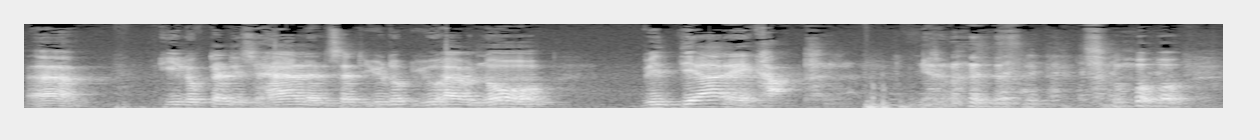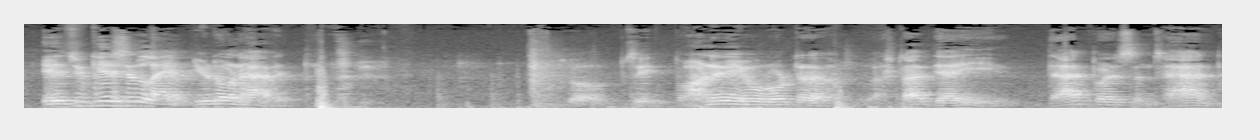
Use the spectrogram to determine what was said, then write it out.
Uh, he looked at his hand and said, You, do, you have no Vidya Rekha. so, education line, you don't have it. So, see, Panini who wrote uh, Ashtadhyayi, that person's hand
